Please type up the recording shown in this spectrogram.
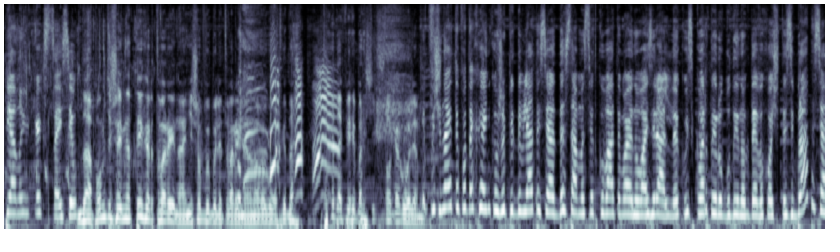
п'яних ексцесів. Да, помните, що іменно тигр тварина, а не щоб ви були тварини на Новий год, коли, коли переборщите з алкоголем. І починаєте потихеньку вже піддивлятися, де саме святкувати маю на увазі реально якусь квартиру, будинок, де ви хочете зібратися,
